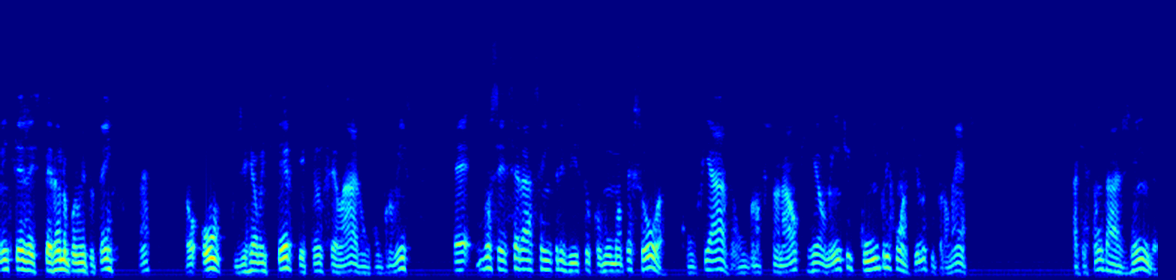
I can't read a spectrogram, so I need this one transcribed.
nem que seja esperando por muito tempo, né, ou, ou, de realmente ter que cancelar um compromisso, é, você será sempre visto como uma pessoa confiável, um profissional que realmente cumpre com aquilo que promete. A questão da agenda,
